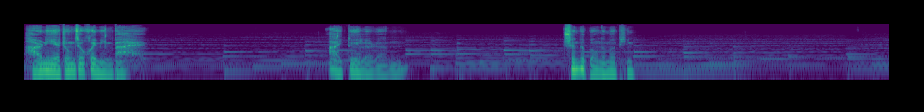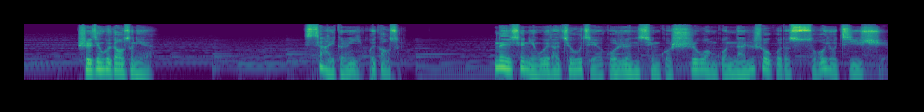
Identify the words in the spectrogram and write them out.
而你也终究会明白，爱对了人，真的不用那么拼。时间会告诉你，下一个人也会告诉你，那些你为他纠结过、任性过、失望过、难受过的所有积蓄，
